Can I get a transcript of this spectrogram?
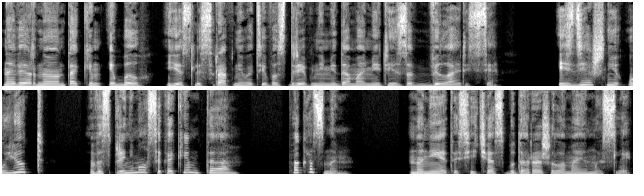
Наверное, он таким и был, если сравнивать его с древними домами Риза в Виларисе. И здешний уют воспринимался каким-то показным. Но не это сейчас будоражило мои мысли.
